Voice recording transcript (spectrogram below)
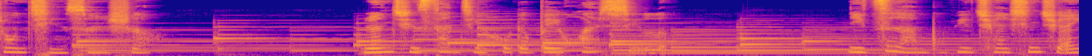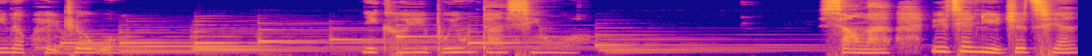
重情深色，人群散尽后的悲欢喜乐，你自然不必全心全意的陪着我。你可以不用担心我。想来遇见你之前，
